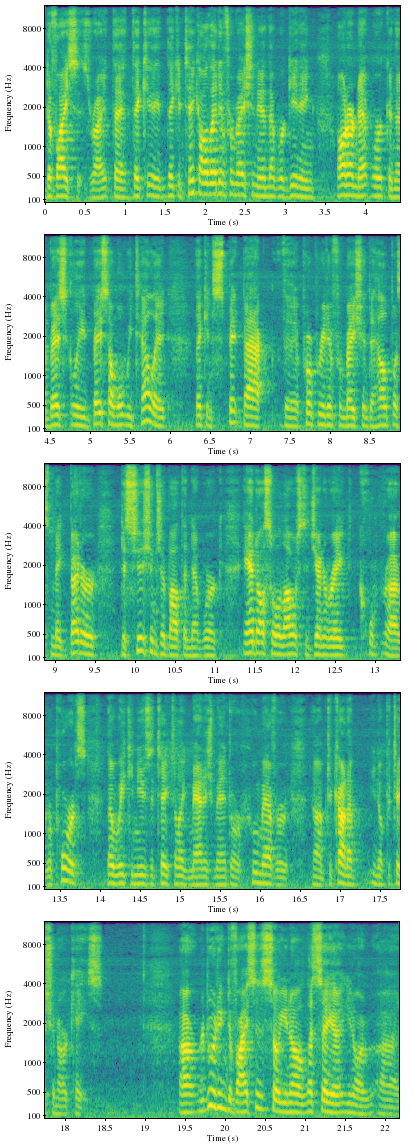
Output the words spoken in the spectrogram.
devices, right? That they can they can take all that information in that we're getting on our network, and then basically based on what we tell it, they can spit back the appropriate information to help us make better decisions about the network, and also allow us to generate uh, reports that we can use to take to like management or whomever um, to kind of you know petition our case. Uh, rebooting devices, so you know, let's say a you know a,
